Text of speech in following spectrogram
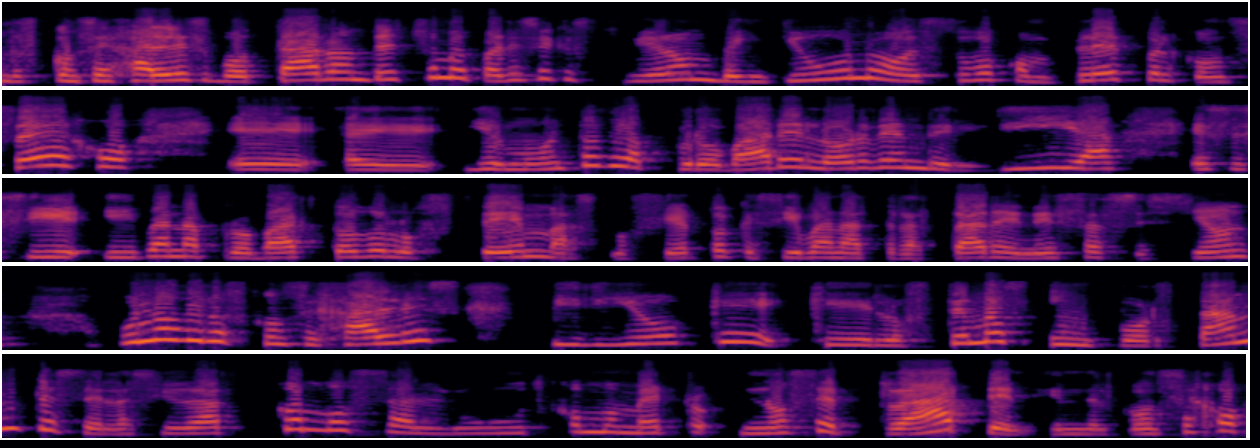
los concejales votaron, de hecho me parece que estuvieron 21, estuvo completo el consejo, eh, eh, y el momento de aprobar el orden del día, es decir, iban a aprobar todos los temas, ¿no es cierto?, que se iban a tratar en esa sesión, uno de los concejales pidió que, que los temas importantes de la ciudad, como salud, como metro, no se traten en el consejo,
